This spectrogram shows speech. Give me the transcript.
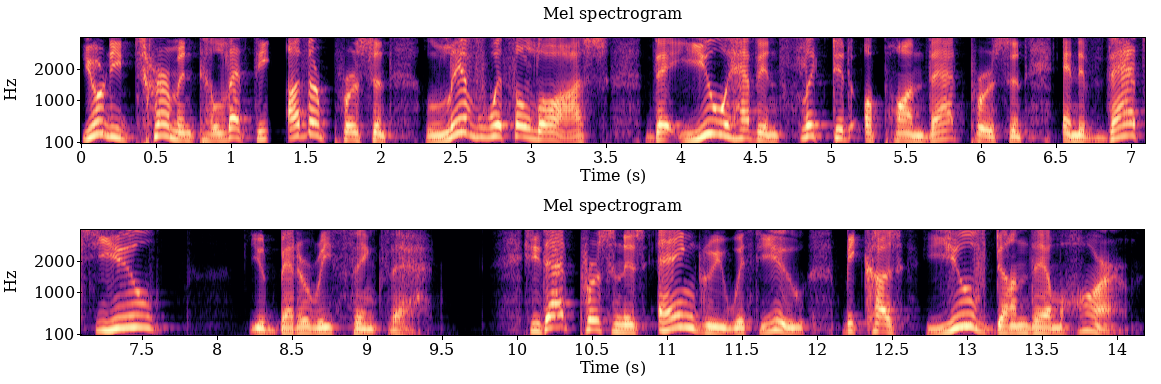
You're determined to let the other person live with the loss that you have inflicted upon that person. And if that's you, you'd better rethink that. See, that person is angry with you because you've done them harm.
